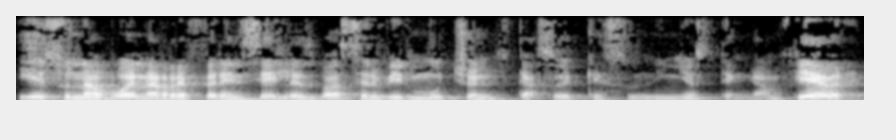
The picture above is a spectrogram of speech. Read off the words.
y es una buena referencia y les va a servir mucho en caso de que sus niños tengan fiebre.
